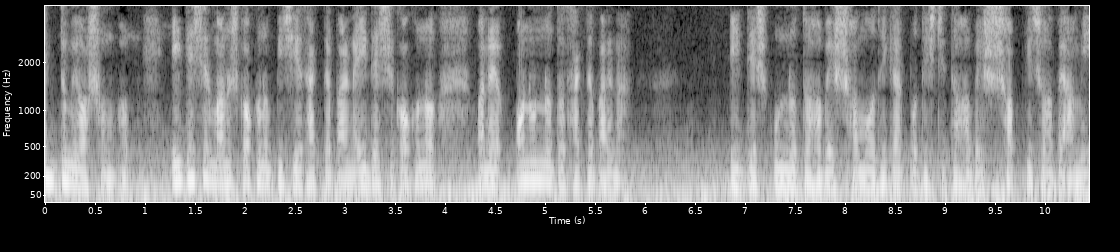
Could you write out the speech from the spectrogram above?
একদমই অসম্ভব। এই দেশের মানুষ কখনো পিছিয়ে থাকতে পারে না, এই দেশে কখনো মানে অনুন্নত থাকতে পারে না। এই দেশ উন্নত হবে, সম অধিকার প্রতিষ্ঠিত হবে সব কিছু হবে আমি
